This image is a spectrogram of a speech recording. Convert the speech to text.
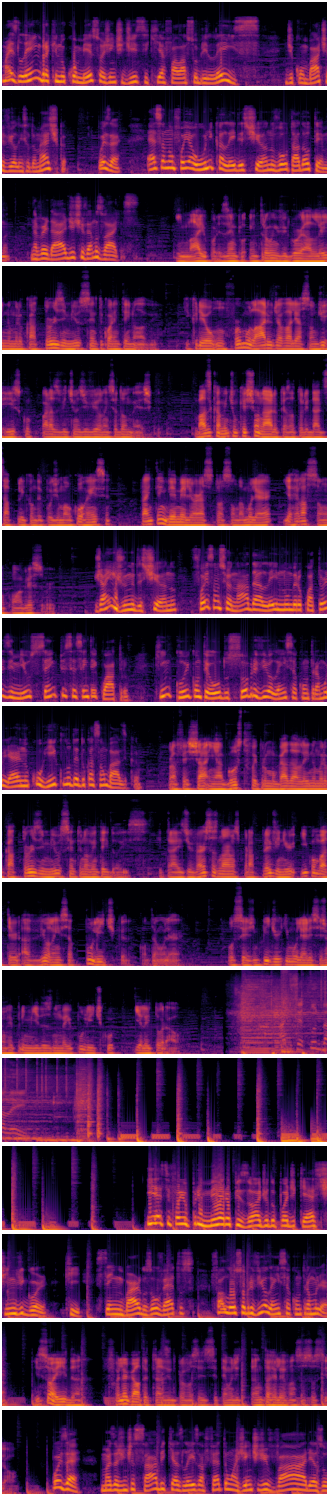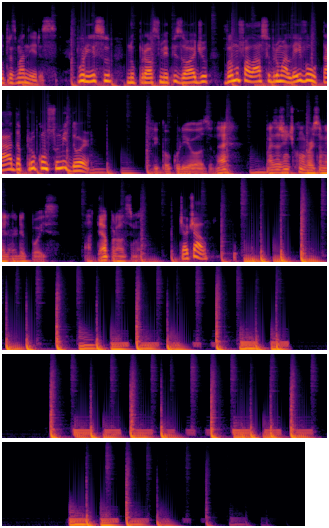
Mas lembra que no começo a gente disse que ia falar sobre leis de combate à violência doméstica? Pois é, essa não foi a única lei deste ano voltada ao tema. Na verdade, tivemos várias. Em maio, por exemplo, entrou em vigor a Lei nº 14.149, que criou um formulário de avaliação de risco para as vítimas de violência doméstica basicamente um questionário que as autoridades aplicam depois de uma ocorrência para entender melhor a situação da mulher e a relação com o agressor. Já em junho deste ano, foi sancionada a Lei nº 14.164, que inclui conteúdo sobre violência contra a mulher no currículo da educação básica. Para fechar, em agosto foi promulgada a Lei nº 14.192, que traz diversas normas para prevenir e combater a violência política contra a mulher ou seja, impedir que mulheres sejam reprimidas no meio político e eleitoral. Há de ser tudo da lei. E esse foi o primeiro episódio do podcast Em Vigor, que, sem embargos ou vetos, falou sobre violência contra a mulher. Isso aí, Dan. Foi legal ter trazido para vocês esse tema de tanta relevância social. Pois é, mas a gente sabe que as leis afetam a gente de várias outras maneiras. Por isso, no próximo episódio, vamos falar sobre uma lei voltada para o consumidor. Ficou curioso, né? Mas a gente conversa melhor depois. Até a próxima. Tchau, tchau.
